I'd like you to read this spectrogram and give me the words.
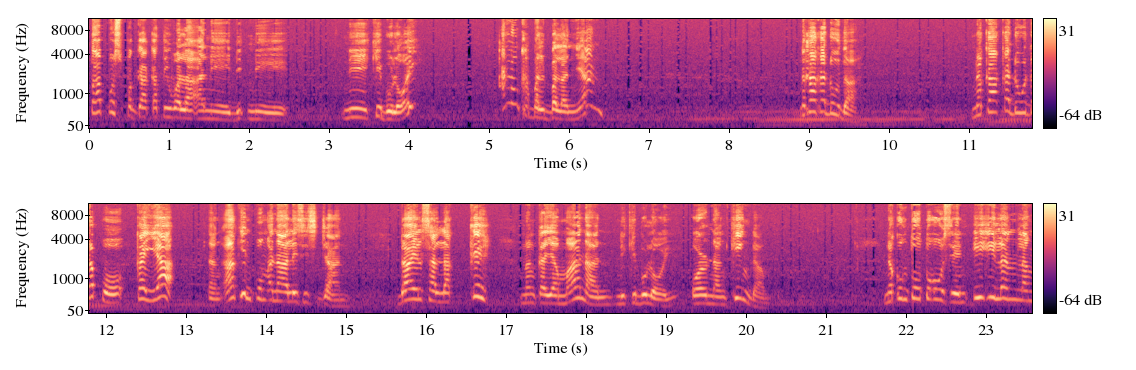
Tapos pagkakatiwalaan ni, ni, ni Kibuloy, anong kabalbalan yan? Nakakaduda. Nakakaduda po, kaya ang akin pong analysis dyan, dahil sa laki ng kayamanan ni Kibuloy or ng kingdom, na kung tutuusin, iilan lang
